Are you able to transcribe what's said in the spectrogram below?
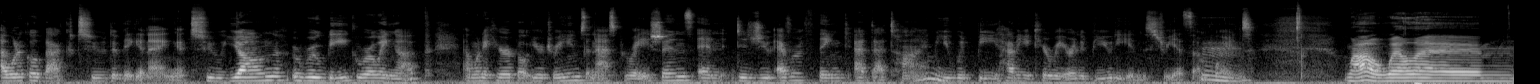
I want to go back to the beginning, to young Ruby growing up. I want to hear about your dreams and aspirations. And did you ever think at that time you would be having a career in the beauty industry at some hmm. point? Wow. Well. Um,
